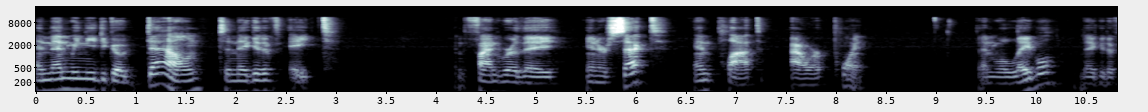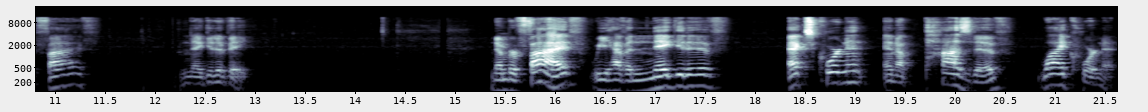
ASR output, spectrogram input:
and then we need to go down to negative 8 and find where they intersect and plot our point. Then we'll label negative 5, negative 8. Number 5, we have a negative x-coordinate and a positive y-coordinate.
